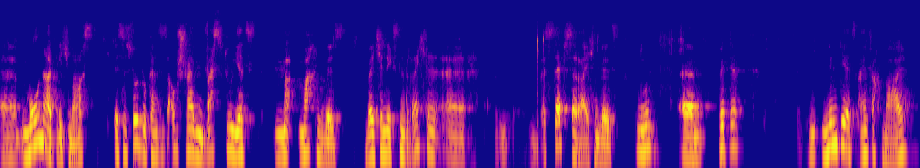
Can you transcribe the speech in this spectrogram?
äh, monatlich machst, ist es so, du kannst es aufschreiben, was du jetzt ma machen willst welche nächsten Rechnen, äh, Steps erreichen willst. Nun, ähm, bitte nimm dir jetzt einfach mal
